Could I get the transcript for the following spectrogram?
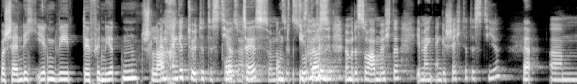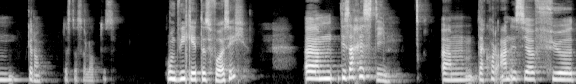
wahrscheinlich irgendwie definierten Schlacht. Ein, ein getötetes Tier. Prozess. Also ein, wenn, und so, ist das, wenn man das so haben möchte, eben ein, ein geschächtetes Tier. Ja. Ähm, genau, dass das erlaubt ist. Und wie geht das vor sich? Ähm, die Sache ist die, ähm, der Koran ist ja für,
